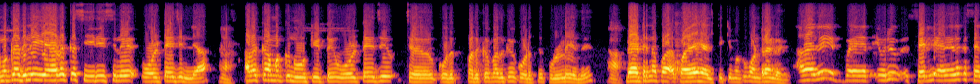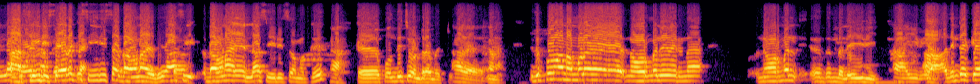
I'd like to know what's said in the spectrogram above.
നമുക്ക് അതിൽ ഏതൊക്കെ സീരീസിൽ വോൾട്ടേജ് ഇല്ല അതൊക്കെ നമുക്ക് നോക്കിയിട്ട് വോൾട്ടേജ് പതുക്കെ പതുക്കെ കൊടുത്ത് പുള്ള് ചെയ്ത് ബാറ്ററിനെ പഴയ ഹെൽത്തിക്ക് നമുക്ക് കൊണ്ടുവരാൻ കഴിയും. അതായത് ഒരു സീരീസ് ഏതൊക്കെ സീരീസ് ഡൗൺ ആയത് ആ ഡൗൺ ആയ എല്ലാ സീരീസും നമുക്ക് പൊന്തിച്ചു കൊണ്ടുവരാൻ പറ്റും. ഇതിപ്പോ നമ്മൾ നോർമൽ വരുന്ന നോർമൽ ഇതുണ്ടല്ലോ ഇ ഈ വി അതിന്റെ ഒക്കെ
